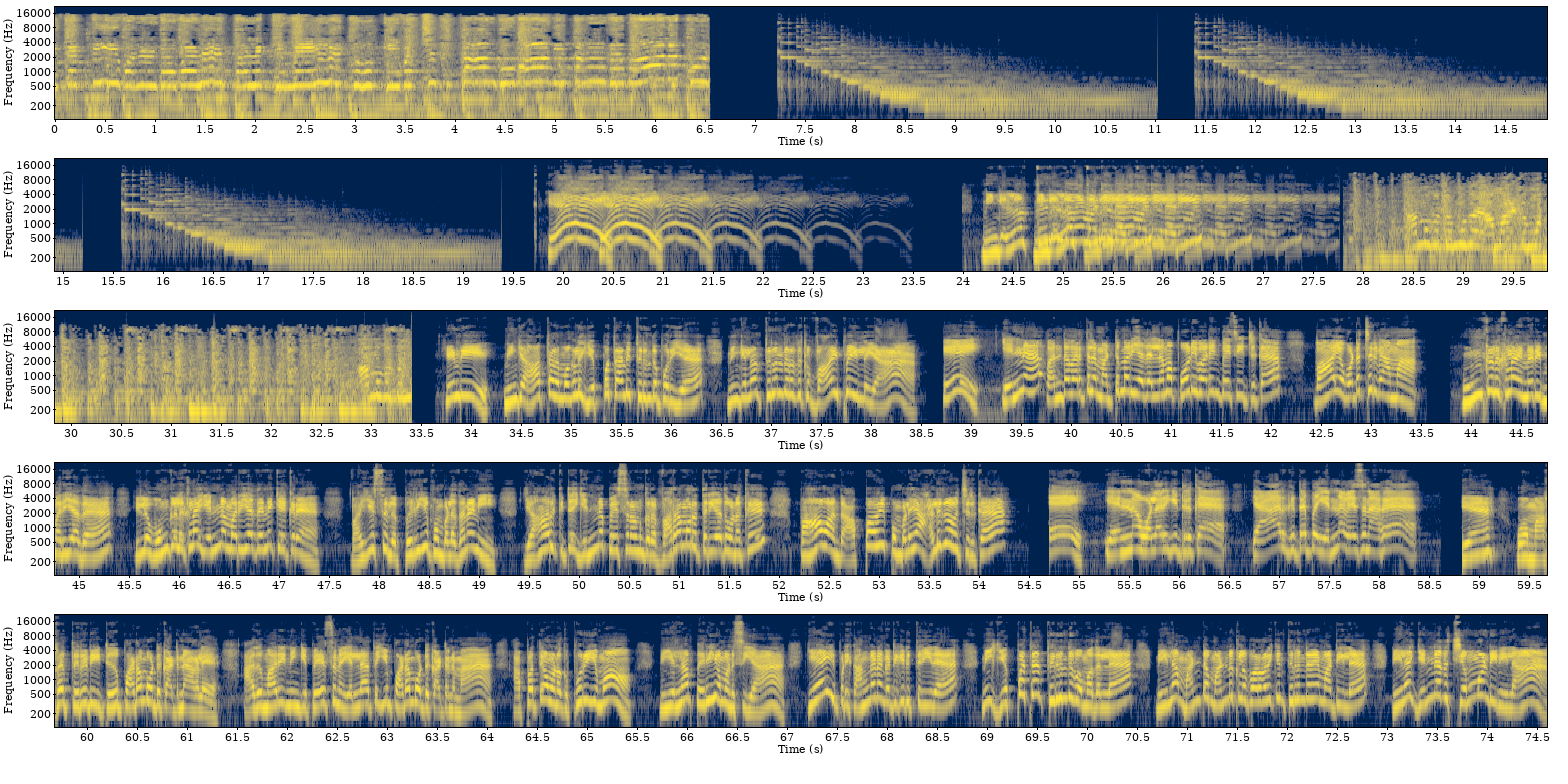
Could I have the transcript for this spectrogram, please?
தாலி கட்டி வந்தவளை தலைக்கு மேலே தூக்கி வச்சு தாங்குவானி தங்கமான கொடி ஏய்! நீங்க எல்லாம் மாட்டீங்களாடி? மாட்டீங்களாடி? அமுகு ஏண்டி நீங்க ஆத்தாள மகளை எப்ப தாண்டி திருந்த போறீங்க? நீங்க எல்லாம் திருந்துறதுக்கு வாய்ப்பே இல்லையா? ஏய் என்ன? வந்த வரத்துல மட்டு மரியாதை இல்லாம போடி வாடின்னு பேசிட்டு இருக்க? வாயை உடைச்சிருவாமா உங்களுக்கெல்லாம் என்னடி மரியாதை? இல்ல உங்களுக்கெல்லாம் என்ன மரியாதைன்னு கேக்குறேன். வயசுல பெரிய பொம்பளை தானே நீ? யாருக்கிட்ட என்ன பேசணுங்கிற வரமுறை தெரியாது உனக்கு? பாவம் அந்த அப்பாவி பொம்பளைய அழுக வச்சிருக்க? ஏய் என்ன உளறிக்கிட்டு இருக்க? யார்கிட்ட இப்ப என்ன பேசினாக ஏன்? உன் மக திருடிட்டு படம் போட்டு காட்டினாங்களே. அது மாதிரி நீங்க பேசின எல்லாத்தையும் படம் போட்டு காட்டணுமா? அப்பத்தான் உனக்கு புரியுமோ? நீ எல்லாம் பெரிய மனுஷியா? ஏன் இப்படி கங்கணம் கட்டிக்கிட்டு தெரியல நீ எப்பத்தான் திருந்துவ முதல்ல? நீலாம் மண்டை மண்ணுக்குள்ள போற வரைக்கும் திருந்தவே மாட்டீல எல்லாம் என்னது செம்மண்டி நீலாம்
